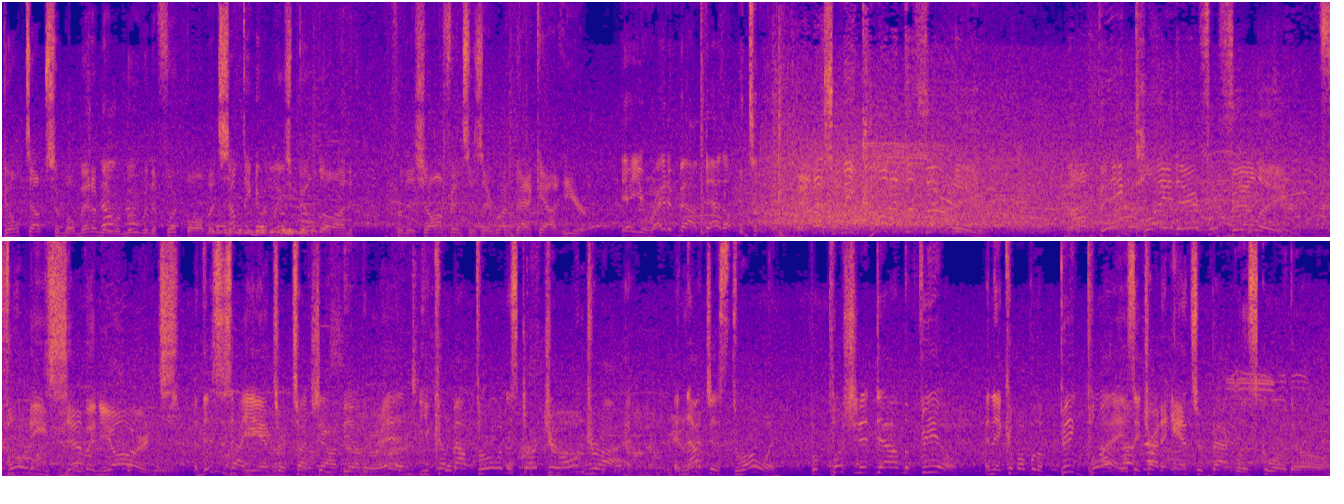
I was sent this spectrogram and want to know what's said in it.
built up some momentum. They were moving the football, but something to at least build on for this offense as they run back out here. Yeah, you're right about that. Up until 47 yards. And this is how you answer a touchdown the other end. You come out throwing to start your own drive. And not just throwing, but pushing it down the field. And they come up with a big play as they try to answer back with a score of their own.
